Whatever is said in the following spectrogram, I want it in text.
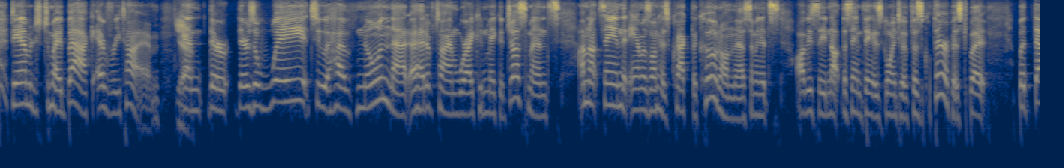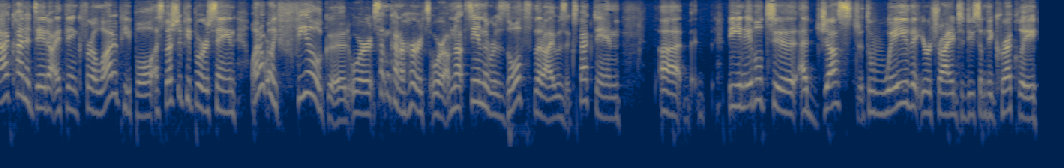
damage to my back every time? Yeah. And there there's a way to have known that ahead of time where I could make adjustments. I'm not saying that Amazon has cracked the code on this. I mean, it's obviously not the same thing as going to a physical therapist, but but that kind of data, I think, for a lot of people, especially people who are saying, well, I don't really feel good, or something kind of hurts, or I'm not seeing the results that I was expecting. Uh, being able to adjust the way that you're trying to do something correctly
